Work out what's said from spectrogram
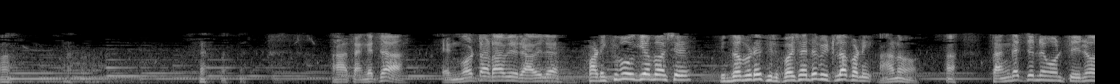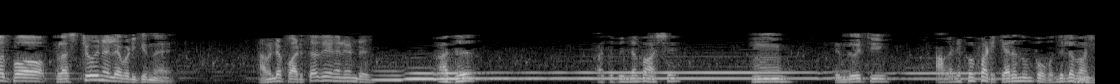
ആ. ആ. തങ്കച്ച എങ്ങോട്ടാടാവേ രാവിലെ? പണിക്ക് പോകിയാ മാഷെ. ഇന്ന് നമ്മുടെ ഫിലിപ്പാശാന്റെ വീട്ടിലാ പണി. ആണോ? ആ, തങ്കച്ചന്റെ മോൻ ടിനോ ഇപ്പോ പ്ലസ് ടുവിനല്ലേ പഠിക്കുന്നത് അവന്റെ പഠിത്തമൊക്കെ എങ്ങനെയുണ്ട്? അത് അത് പിന്നെ ഭാഷ. എന്തു പറ്റി? അവനിപ്പോ പഠിക്കാനൊന്നും പോകുന്നില്ല ഭാഷ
